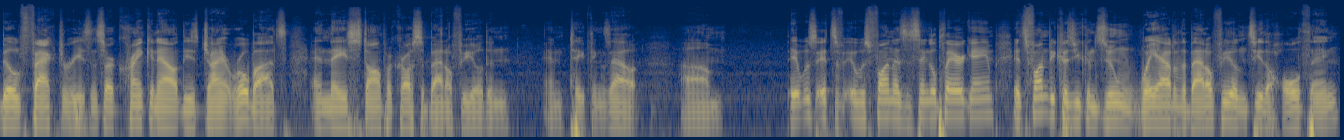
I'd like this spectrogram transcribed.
build factories, and start cranking out these giant robots, and they stomp across the battlefield and and take things out. Um, it was it's it was fun as a single player game. It's fun because you can zoom way out of the battlefield and see the whole thing.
